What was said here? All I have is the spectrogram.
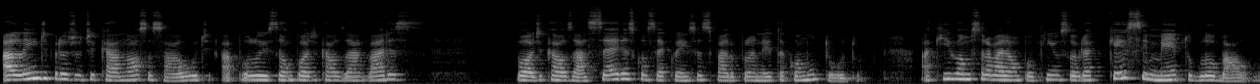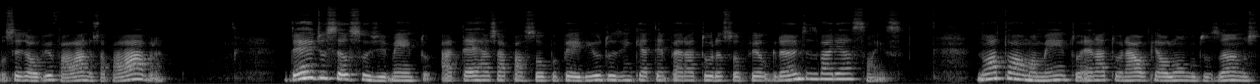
Além de prejudicar a nossa saúde, a poluição pode causar várias pode causar sérias consequências para o planeta como um todo. Aqui vamos trabalhar um pouquinho sobre aquecimento global. Você já ouviu falar nessa palavra? Desde o seu surgimento, a Terra já passou por períodos em que a temperatura sofreu grandes variações. No atual momento, é natural que ao longo dos anos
